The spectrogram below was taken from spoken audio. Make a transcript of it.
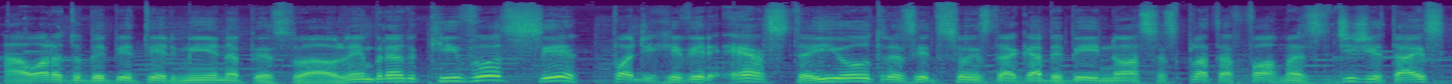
A hora do bebê termina, pessoal. Lembrando que você pode rever esta e outras edições da HBB em nossas plataformas digitais,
